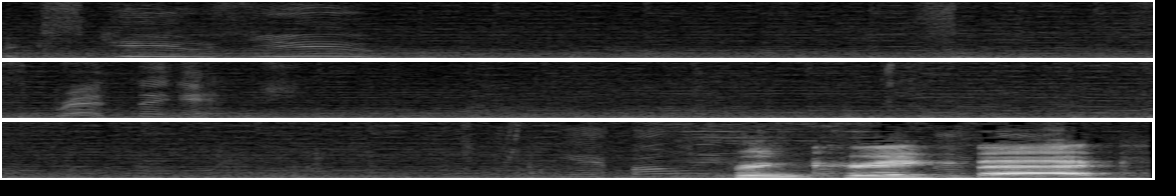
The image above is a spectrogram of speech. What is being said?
Excuse you. Spread the itch. Bring Craig back.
